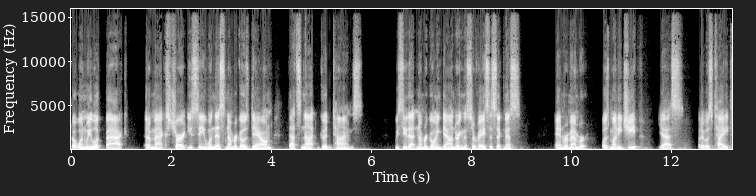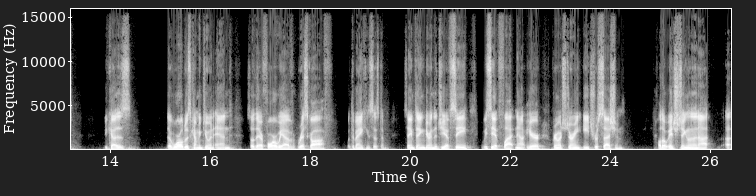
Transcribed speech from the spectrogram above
But when we look back at a max chart, you see when this number goes down, that's not good times. We see that number going down during the cerveza sickness. And remember, was money cheap? Yes, but it was tight because the world was coming to an end. So therefore, we have risk off with the banking system. Same thing during the GFC. We see it flatten out here pretty much during each recession. Although, interestingly not, uh,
